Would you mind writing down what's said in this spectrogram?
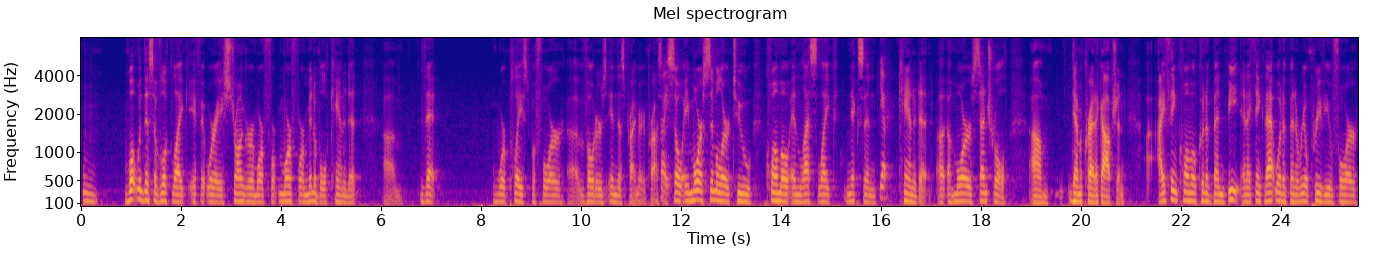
what would this have looked like if it were a stronger or more for, more formidable candidate um, that were placed before uh, voters in this primary process? Right. So a more similar to Cuomo and less like Nixon yep. candidate, a, a, more central um, Democratic option. I think Cuomo could have been beat, and I think that would have been a real preview for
